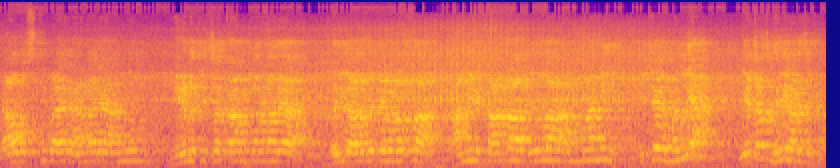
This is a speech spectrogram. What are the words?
गाव वस्ती बाहेर राहणाऱ्या अंग मेहनतीचं काम करणाऱ्या घरी अर्ज केला नसता. आम्ही टाटा बिर्ला अंबानी विजय मल्ल्या याच्याच घरी अर्ज केला.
